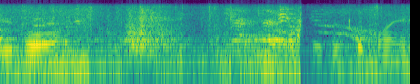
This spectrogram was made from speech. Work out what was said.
People. This is the claim.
